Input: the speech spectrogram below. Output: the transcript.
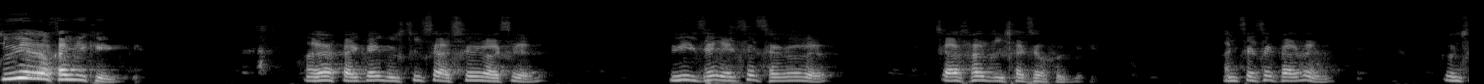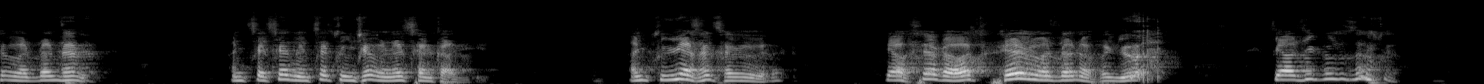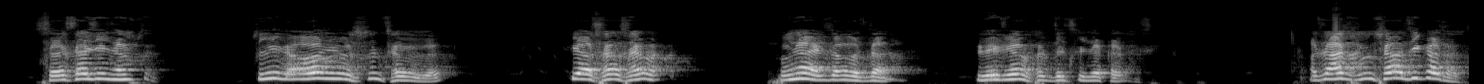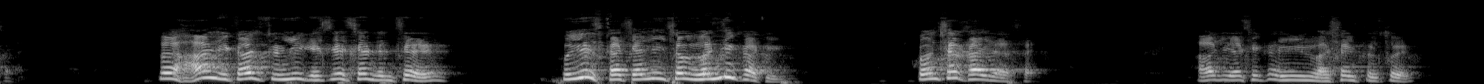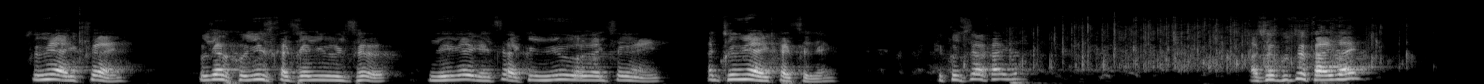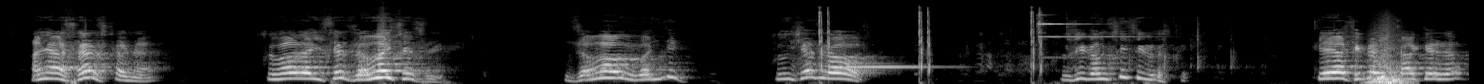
तुम्ही लोकांनी केली. मला काही काही गोष्टीचं आश्चर्य वाटलं. मी इथे यायचं ठरवलं चार पाच दिवसाचं पूर्वी. आणि त्याचं कारण तुमचं मतदान झालं. आणि त्याच्यानंतर तुमच्या मनात शंका आली. आणि तुम्ही असं ठरवलं की आपल्या गावात फेर मतदान आपण घेऊ. ते अधिकृत नव्हतं. सहकारी नव्हतं. तुम्ही गावाने बसून ठरवलं की असं असं पुन्हा एकदा मतदान वेगळ्या पद्धतीने करायचं आता हा तुमचा अधिकार होता पण हा निकाल तुम्ही घेतल्याच्या नंतर पोलीस खात्याने इथं बंदी का केली कोणता कायदा असा आज या ठिकाणी मी भाषण करतोय तुम्ही ऐकताय उद्या पोलीस खात्याने इथं निर्णय घेतला की मी बोलायचं नाही आणि तुम्ही ऐकायचं नाही. हे कुठला कायदा? असं कुठं कायदा आहे? आणि असं असताना तुम्हाला इथं जमायचंच नाही. जमाव बंदी तुमच्याच गावात. तुझी गमतीची गोष्ट आहे. ते या ठिकाणी का केलं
